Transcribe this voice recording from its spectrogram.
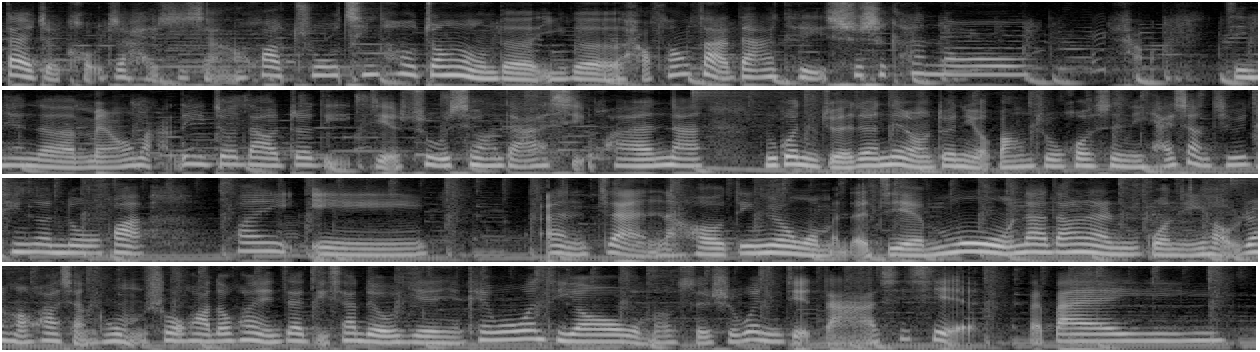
戴着口罩还是想要画出清透妆容的一个好方法，大家可以试试看哦。好。今天的美容玛丽就到这里结束，希望大家喜欢。那如果你觉得这个内容对你有帮助，或是你还想继续听更多的话，欢迎按赞，然后订阅我们的节目。那当然，如果你有任何话想跟我们说的话，都欢迎在底下留言，也可以问问题哦，我们随时为你解答。谢谢，拜拜。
